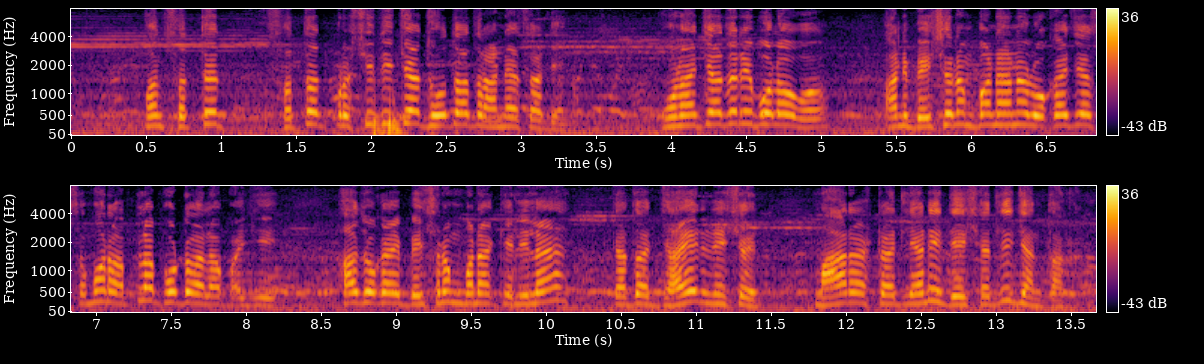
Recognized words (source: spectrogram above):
पण सतत सतत प्रसिद्धीच्या झोतात राहण्यासाठी कोणाच्या तरी बोलावं आणि बेशरमपणानं लोकांच्या समोर आपला फोटो आला पाहिजे हा जो काही बेशरमपणा केलेला आहे त्याचा जाहीर निषेध महाराष्ट्रातली आणि देशातली जनता करते.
